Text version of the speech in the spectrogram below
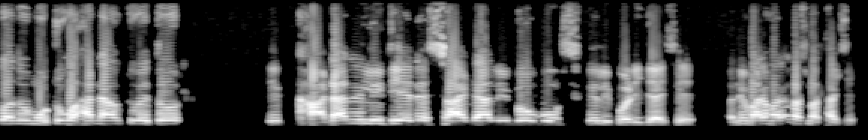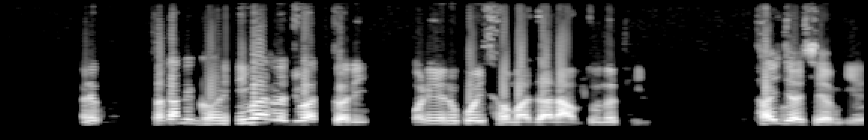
ને મોટું વાહન આવતું હોય તો એ ખાડાને લીધે એને સાઈડ આલી બહુ મુશ્કેલી પડી જાય છે અને વારંવાર અકસ્માત થાય છે. અને સરકારને ઘણી વાર રજૂઆત કરી, પણ એનું કોઈ સમાધાન આવતું નથી. થઈ જશે એમ કે.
